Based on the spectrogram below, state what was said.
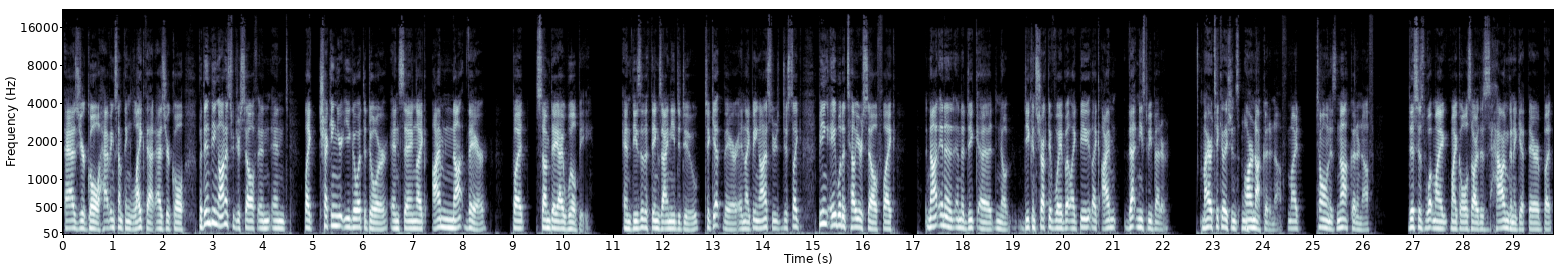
as your goal, having something like that as your goal, but then being honest with yourself and and like checking your ego at the door and saying like I'm not there, but someday I will be. And these are the things I need to do to get there. And like being honest, you're just like being able to tell yourself like not in a in a de- uh, you know deconstructive way, but like be like I'm that needs to be better. My articulations are not good enough. My tone is not good enough. This is what my my goals are. This is how I'm going to get there. But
